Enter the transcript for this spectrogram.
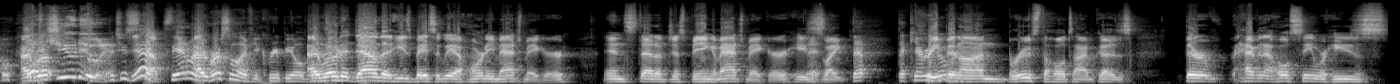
bro. I Don't you do it. Don't you Yeah. stay, stay out of my I- personal life, you creepy old. I bastard. wrote it down that he's basically a horny matchmaker instead of just being a matchmaker. He's that, like that. That carries creeping over. on Bruce the whole time because they're having that whole scene where he's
